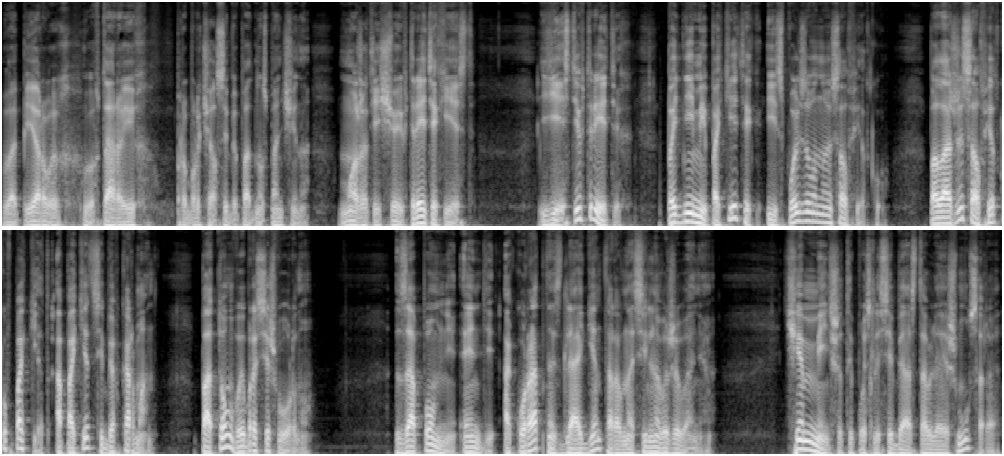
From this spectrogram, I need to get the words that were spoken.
«Во-первых, во-вторых», — пробурчал себе под нос Панчина, — может, еще и в-третьих есть? Есть и в-третьих. Подними пакетик и использованную салфетку. Положи салфетку в пакет, а пакет себе в карман. Потом выбросишь в урну. Запомни, Энди, аккуратность для агента равносильно выживанию. Чем меньше ты после себя оставляешь мусора,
